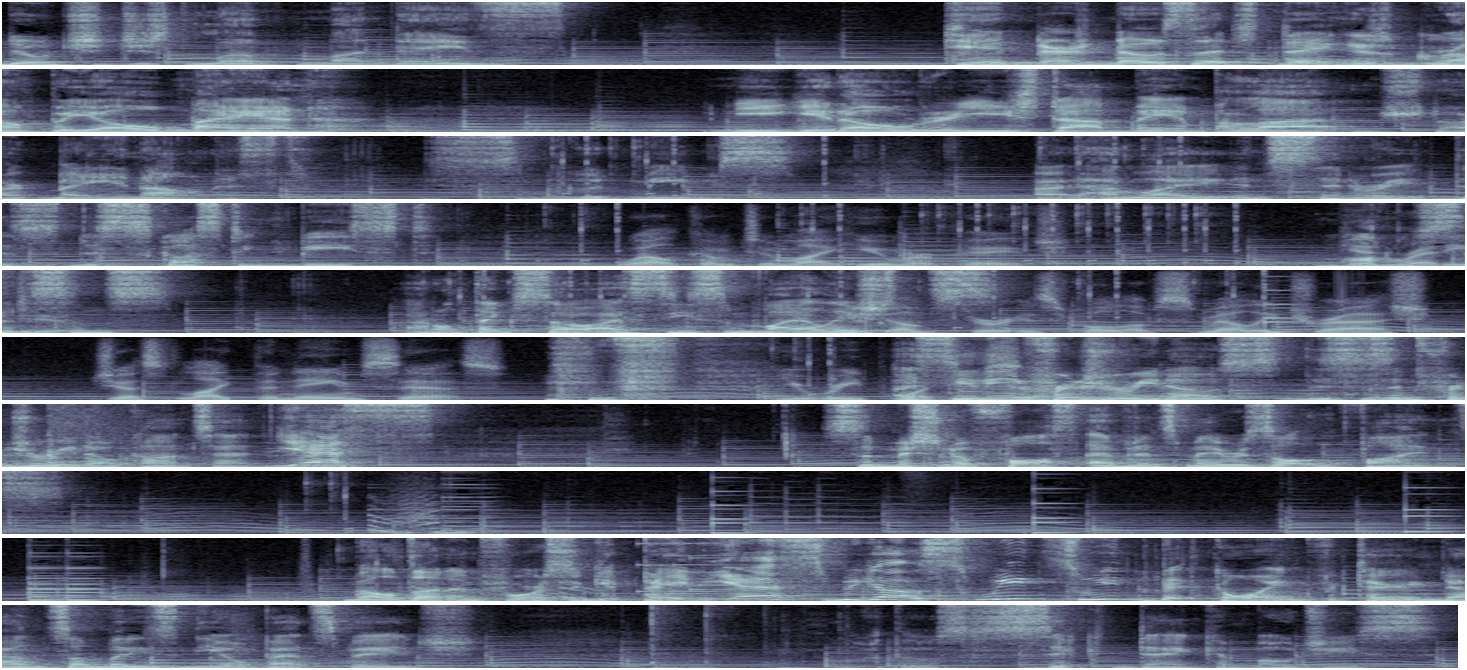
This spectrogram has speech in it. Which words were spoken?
Don't you just love Mondays? Kid, there's no such thing as grumpy old man. When you get older, you stop being polite and start being honest. Some good memes. Alright, how do I incinerate this disgusting beast? Welcome to my humor page. Model citizens? To. I don't think so. I see some violations. The dumpster is full of smelly trash, just like the name says. you reap I see the infringerinos. This is infringerino content. Yes! Submission of false evidence may result in fines. Well done, Enforcer. Get paid. Yes, we got sweet, sweet Bitcoin for tearing down somebody's Neopets page. Look at those sick, dank emojis.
